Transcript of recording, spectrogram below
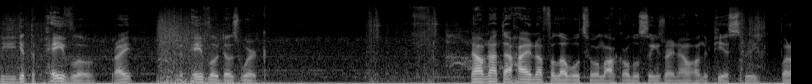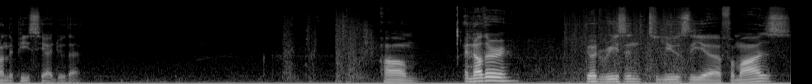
You can get the Pave Low, right? And the Pave Low does work. Now I'm not that high enough a level to unlock all those things right now on the PS3, but on the PC I do that. Um, another good reason to use the uh, FAMAS,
